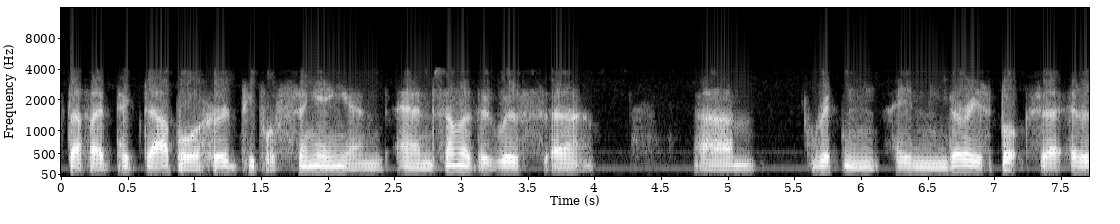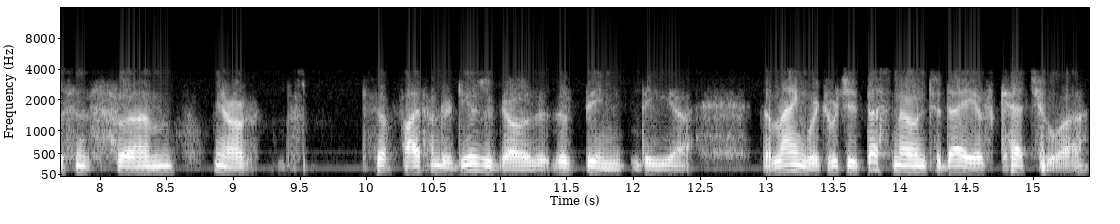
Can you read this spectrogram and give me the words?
stuff I picked up or heard people singing, and, and some of it was uh, um, written in various books uh, ever since, um, you know, 500 years ago. There's been the, uh, the language, which is best known today as Quechua,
